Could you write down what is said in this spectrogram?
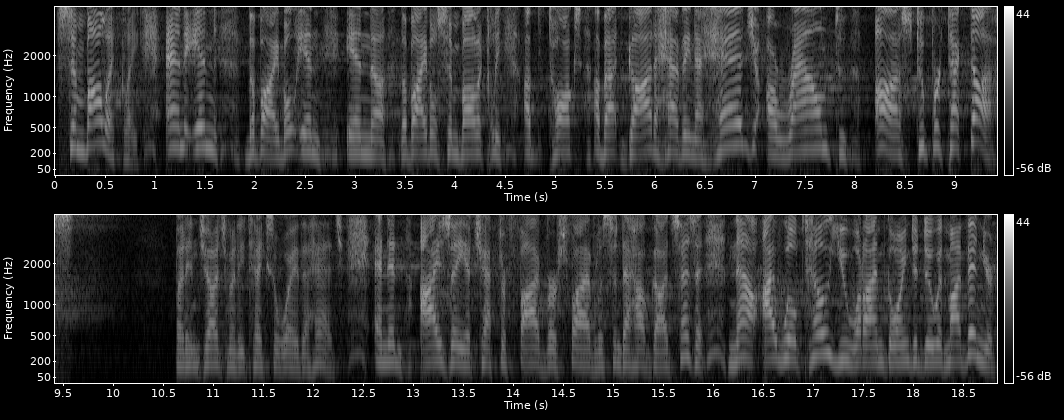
symbolically. And in the Bible, in, in uh, the Bible symbolically uh, talks about God having a hedge around to us to protect us. But in judgment, he takes away the hedge. And in Isaiah chapter 5, verse 5, listen to how God says it. Now I will tell you what I'm going to do with my vineyard.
